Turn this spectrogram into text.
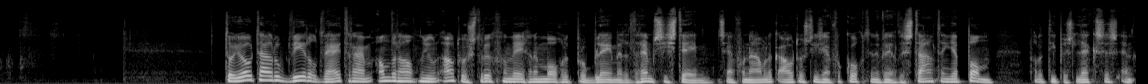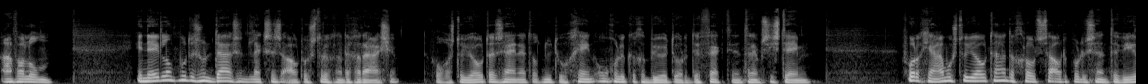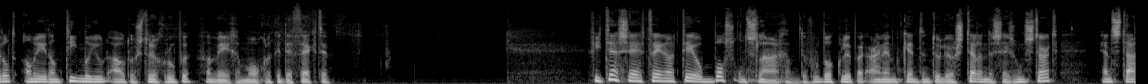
Toyota roept wereldwijd ruim anderhalf miljoen auto's terug vanwege een mogelijk probleem met het remsysteem. Het zijn voornamelijk auto's die zijn verkocht in de Verenigde Staten en Japan, van de types Lexus en Avalon. In Nederland moeten zo'n duizend Lexus-auto's terug naar de garage. Volgens Toyota zijn er tot nu toe geen ongelukken gebeurd door het defect in het remsysteem. Vorig jaar moest Toyota, de grootste autoproducent ter wereld, al meer dan 10 miljoen auto's terugroepen vanwege mogelijke defecten. Vitesse heeft trainer Theo Bos ontslagen. De voetbalclub uit Arnhem kent een teleurstellende seizoenstart en staat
